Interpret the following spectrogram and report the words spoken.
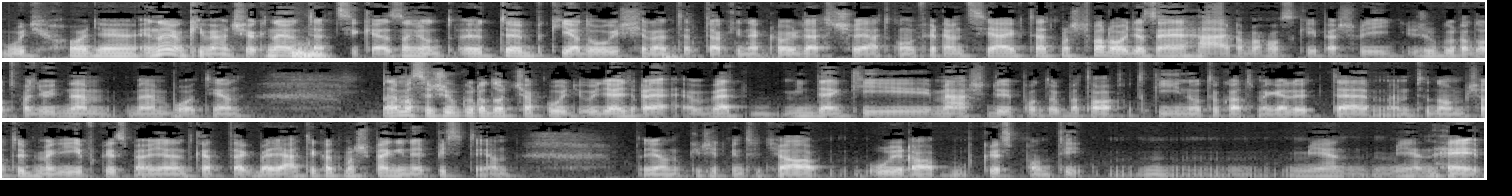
Úgyhogy ö, én nagyon kíváncsi vagyok, nagyon tetszik ez, nagyon több kiadó is jelentette, akinek hogy lesz saját konferenciájuk, tehát most valahogy az E3 ahhoz képest, hogy így zsugorodott, vagy úgy nem, nem volt ilyen. Nem az, hogy zsugorodott, csak úgy, úgy egyre vett mindenki más időpontokba tartott kínótokat, meg előtte, nem tudom, stb. meg évközben jelentkedtek be játékot, most megint egy picit olyan olyan kicsit, mint hogyha újra központi mm, milyen, milyen hely,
